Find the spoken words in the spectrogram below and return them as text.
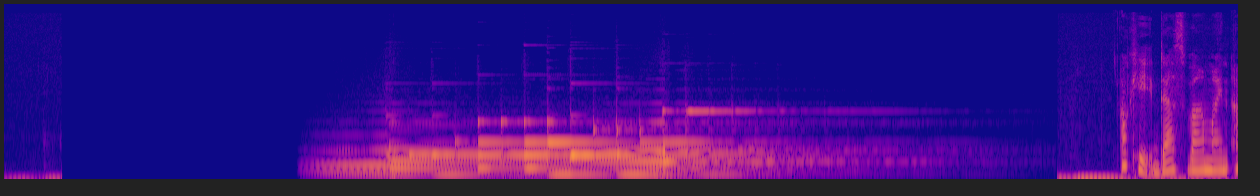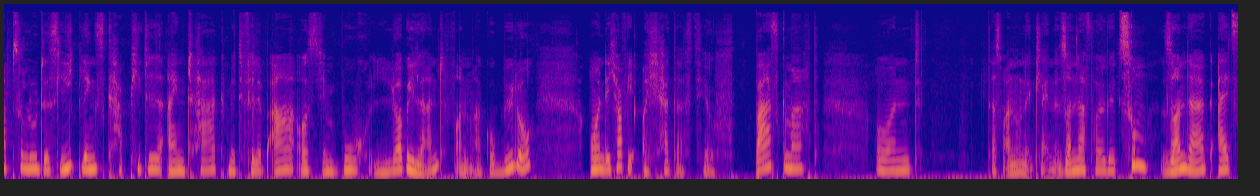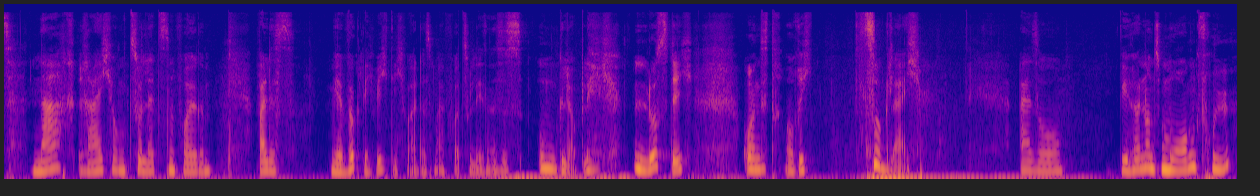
Okay, das war mein absolutes Lieblingskapitel, ein Tag mit Philipp A. aus dem Buch Lobbyland von Marco Bülow. Und ich hoffe, euch hat das hier Spaß gemacht. Und das war nur eine kleine Sonderfolge zum Sonntag als Nachreichung zur letzten Folge, weil es mir wirklich wichtig war, das mal vorzulesen. Es ist unglaublich lustig und traurig zugleich. Also, wir hören uns morgen früh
